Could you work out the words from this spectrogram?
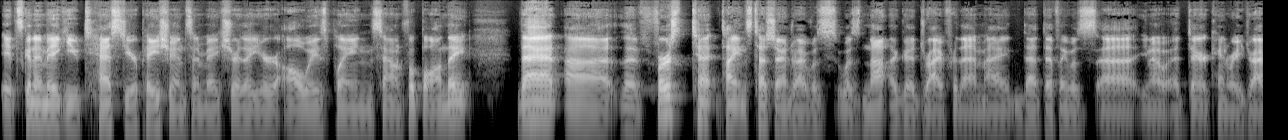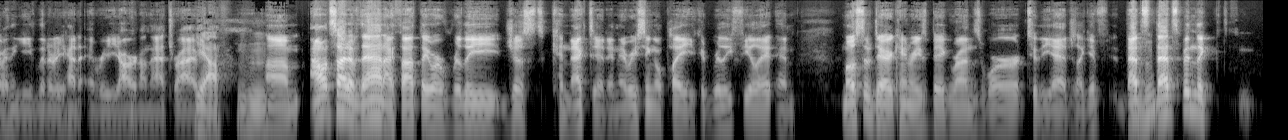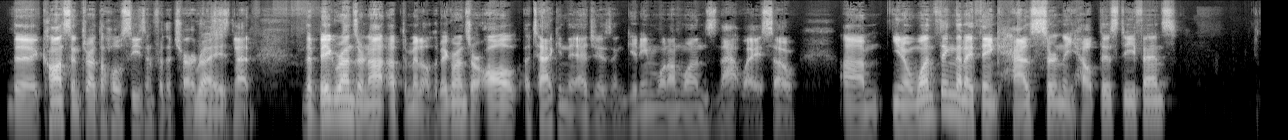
it's going to make you test your patience and make sure that you're always playing sound football. And they that uh the first t- Titans touchdown drive was was not a good drive for them. I that definitely was uh you know a Derrick Henry drive. I think he literally had every yard on that drive. Yeah. Mm-hmm. Um outside of that, I thought they were really just connected and every single play you could really feel it and most of Derrick Henry's big runs were to the edge. Like if that's mm-hmm. that's been the the constant throughout the whole season for the Chargers right. is that the big runs are not up the middle. The big runs are all attacking the edges and getting one on ones that way. So um, you know, one thing that I think has certainly helped this defense,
